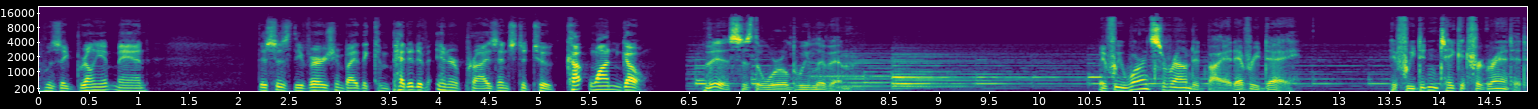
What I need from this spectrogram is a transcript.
who was a brilliant man. This is the version by the Competitive Enterprise Institute. Cut one, go. This is the world we live in. If we weren't surrounded by it every day, if we didn't take it for granted,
